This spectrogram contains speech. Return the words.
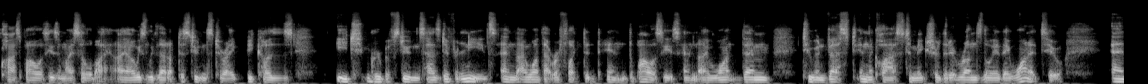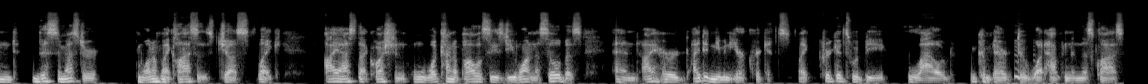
class policies in my syllabi. I always leave that up to students to write because each group of students has different needs and i want that reflected in the policies and i want them to invest in the class to make sure that it runs the way they want it to and this semester one of my classes just like I asked that question, what kind of policies do you want in a syllabus? And I heard, I didn't even hear crickets. Like crickets would be loud compared to what happened in this class.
